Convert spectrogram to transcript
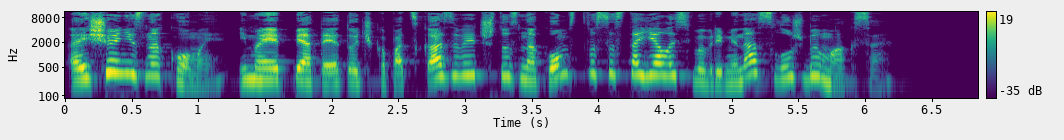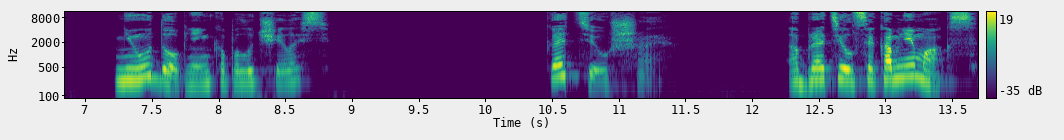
А еще они знакомы, и моя пятая точка подсказывает, что знакомство состоялось во времена службы Макса. Неудобненько получилось. «Катюша», — обратился ко мне Макс,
